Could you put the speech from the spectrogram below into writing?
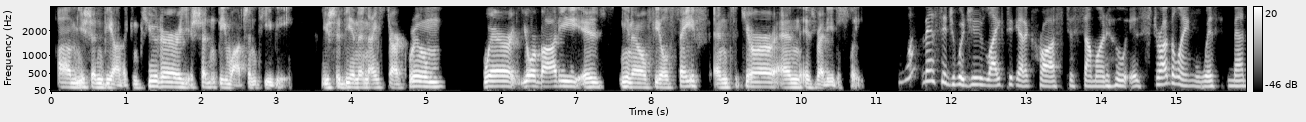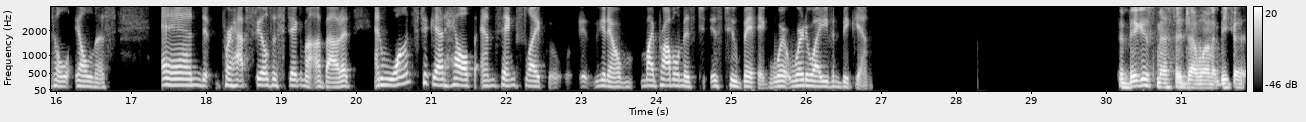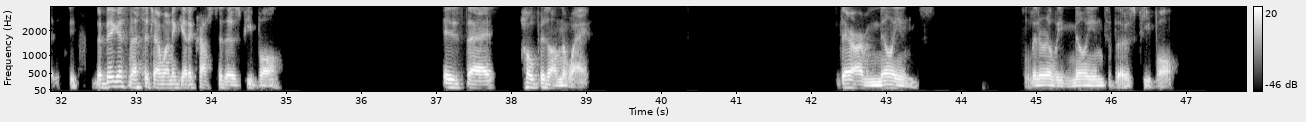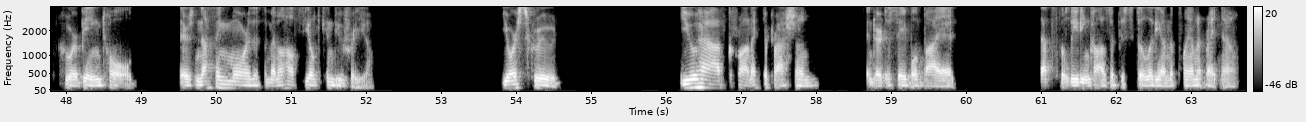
Um, you shouldn't be on the computer. You shouldn't be watching TV. You should be in a nice dark room where your body is, you know, feels safe and secure and is ready to sleep. What message would you like to get across to someone who is struggling with mental illness and perhaps feels a stigma about it and wants to get help and thinks like you know my problem is is too big where where do i even begin the biggest message i want to because the biggest message i want to get across to those people is that hope is on the way there are millions literally millions of those people who are being told there's nothing more that the mental health field can do for you. You're screwed. You have chronic depression and are disabled by it. That's the leading cause of disability on the planet right now.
